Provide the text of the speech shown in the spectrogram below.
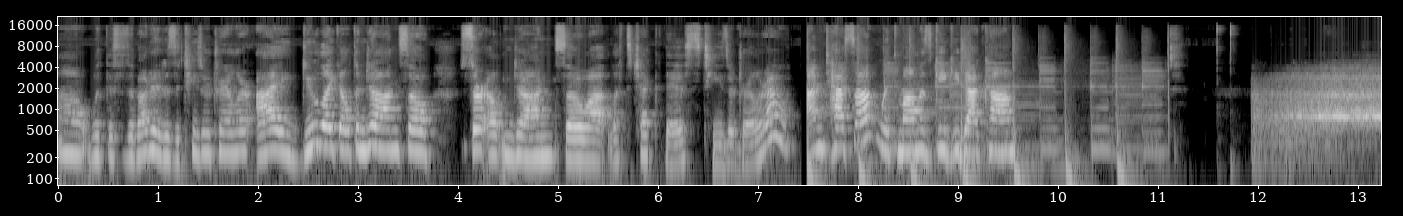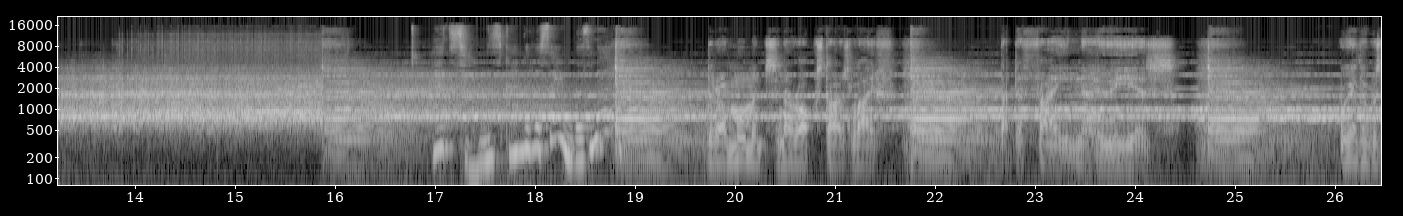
uh, what this is about. It is a teaser trailer. I do like Elton John, so Sir Elton John. So uh, let's check this teaser trailer out. I'm Tessa with mamasgeeky.com. It seems kind of the same, doesn't it? There are moments in a rock star's life that define who he is. Where there was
